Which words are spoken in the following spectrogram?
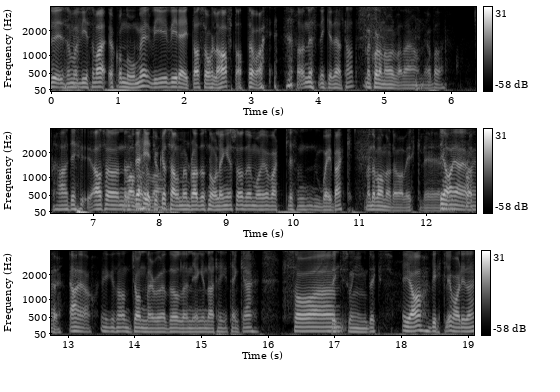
liksom, vi som var økonomer, vi, vi rata så lavt at det var, det var nesten ikke i det hele tatt. Men hvordan år var det han jobba der? Ja, det, altså, det, det heter jo ikke Salmon Brothers nå lenger, så det må jo ha vært liksom way back. Men det var når det var virkelig ja, ja, ja, frothy? Ja, ja, ikke sant. John Merriweather og den gjengen der, tenker jeg. Så Big Swinging Dicks. Ja, virkelig var de det.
